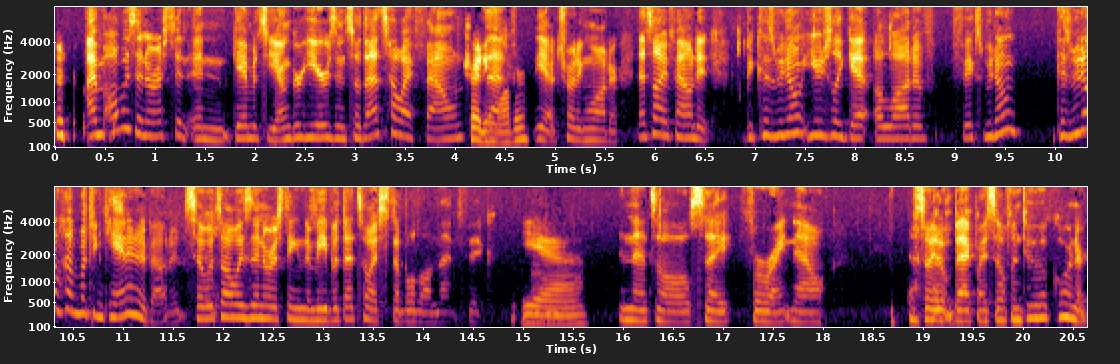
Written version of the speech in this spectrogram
I'm always interested in Gambit's younger years, and so that's how I found Treading that- Water? Yeah, treading water. That's how I found it because we don't usually get a lot of fix. We don't because we don't have much in canon about it, so it's always interesting to me. But that's how I stumbled on that fic, Yeah. and that's all I'll say for right now, so I don't back myself into a corner.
